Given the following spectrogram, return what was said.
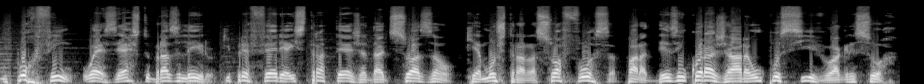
E por fim, o exército brasileiro, que prefere a estratégia da dissuasão, que é mostrar a sua força para desencorajar a um possível agressor.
